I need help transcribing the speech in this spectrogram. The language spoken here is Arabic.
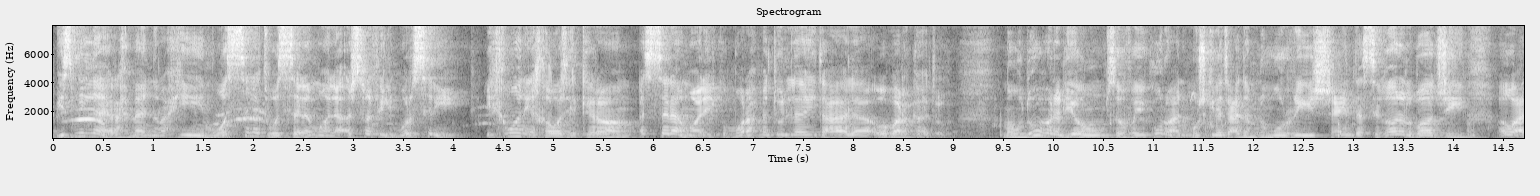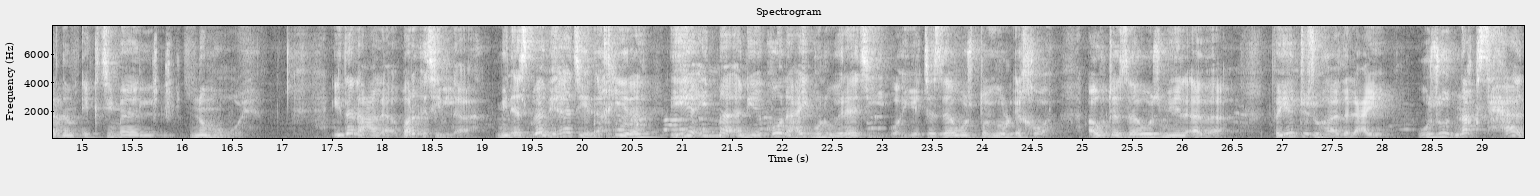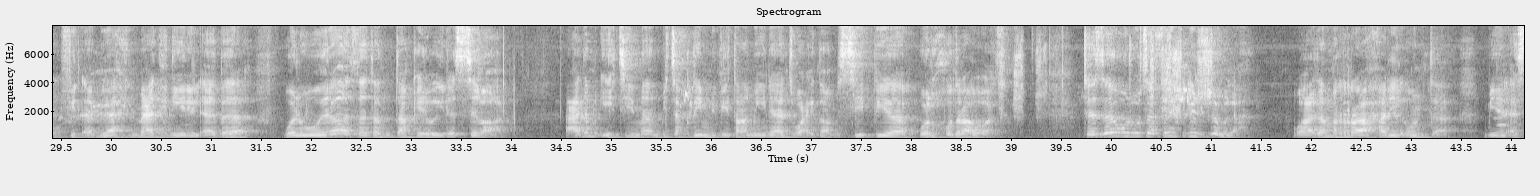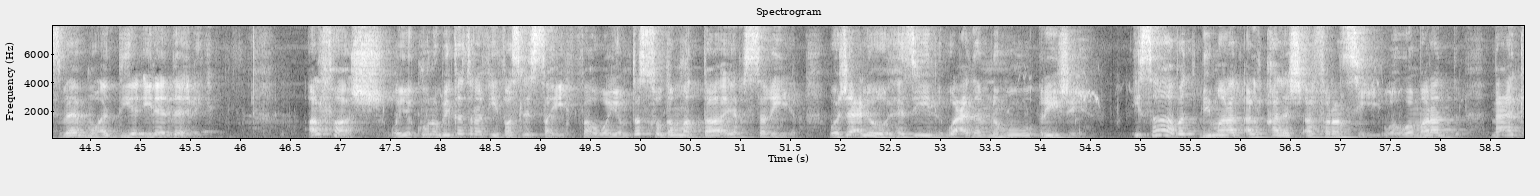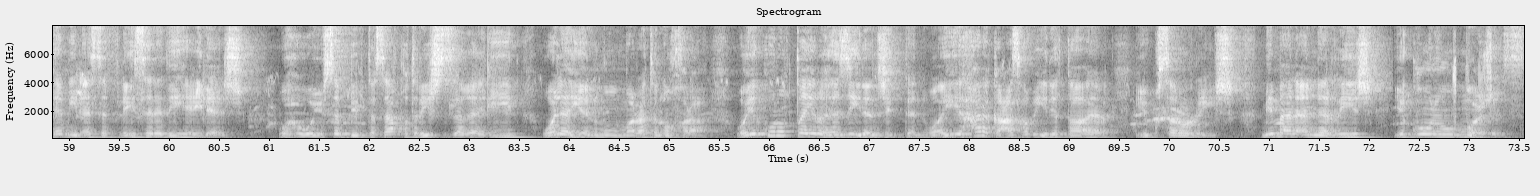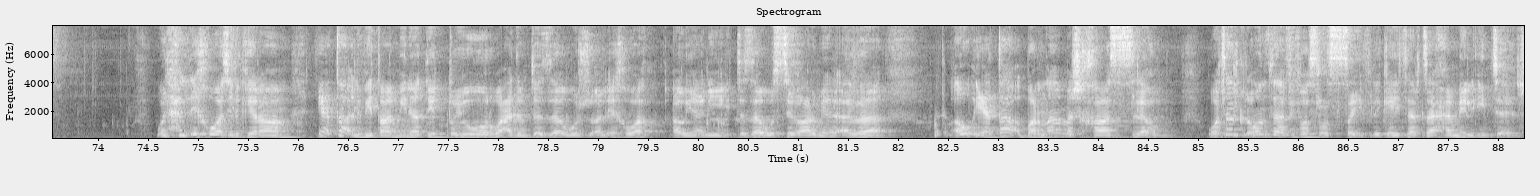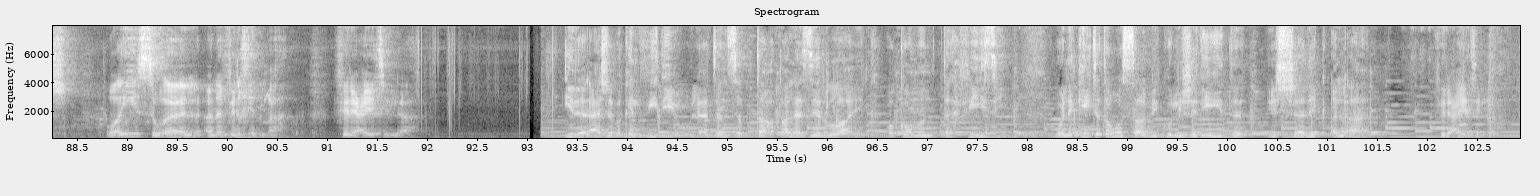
بسم الله الرحمن الرحيم والصلاة والسلام على أشرف المرسلين. إخواني أخواتي الكرام السلام عليكم ورحمة الله تعالى وبركاته. موضوعنا اليوم سوف يكون عن مشكلة عدم نمو الريش عند صغار البادجي أو عدم اكتمال نموه. إذا على بركة الله من أسباب هذه الأخيرة هي إما أن يكون عيب وراثي وهي تزاوج طيور الإخوة أو تزاوج من الآباء فينتج هذا العيب. وجود نقص حاد في الأملاح المعدنية للآباء والوراثة تنتقل إلى الصغار. عدم الاهتمام بتقديم الفيتامينات وعظام السيبيا والخضروات. تزاوج وتفريخ بالجملة وعدم الراحة للأنثى من الأسباب مؤدية إلى ذلك. الفاش ويكون بكثرة في فصل الصيف فهو يمتص ضم الطائر الصغير وجعله هزيل وعدم نمو ريشه. إصابة بمرض القلش الفرنسي وهو مرض مع كامل الأسف ليس لديه علاج وهو يسبب تساقط ريش الزغاليل ولا ينمو مرة أخرى ويكون الطير هزيلا جدا وأي حركة عصبية للطائر يكسر الريش بمعنى أن الريش يكون معجز. والحل إخواتي الكرام إعطاء الفيتامينات للطيور وعدم تزاوج الإخوة أو يعني تزاوج الصغار من الآباء أو إعطاء برنامج خاص لهم. وترك الأنثى في فصل الصيف لكي ترتاح من الإنتاج. وأي سؤال أنا في الخدمة. في رعاية الله. إذا أعجبك الفيديو لا تنسى الضغط على زر like و comment تحفيزي. ولكي تتوصل بكل جديد اشترك الآن. في رعاية الله.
